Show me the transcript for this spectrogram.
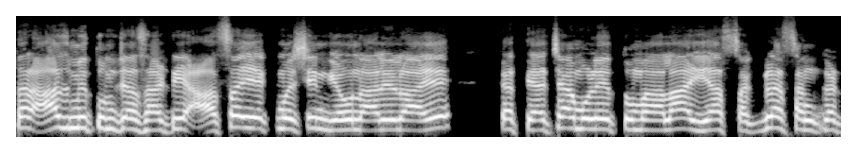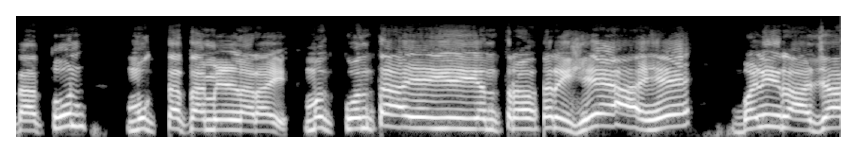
तर आज मी तुमच्यासाठी असं एक मशीन घेऊन आलेलो आहे का त्याच्यामुळे तुम्हाला या सगळ्या संकटातून मुक्तता मिळणार आहे. मग कोणतं आहे हे यंत्र? तर हे आहे बळीराजा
